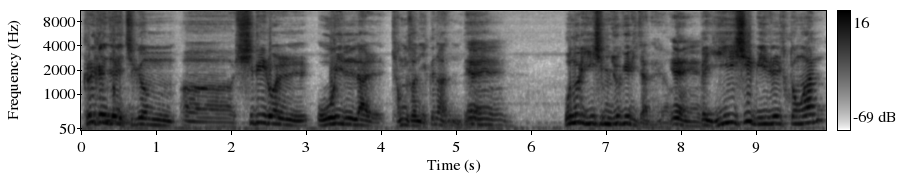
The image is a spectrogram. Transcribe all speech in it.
그러니까 이제 지금 어 11월 5일 날 경선이 끝났는데 예, 오늘이 26일이잖아요. 예, 예. 그러니까 21일 동안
